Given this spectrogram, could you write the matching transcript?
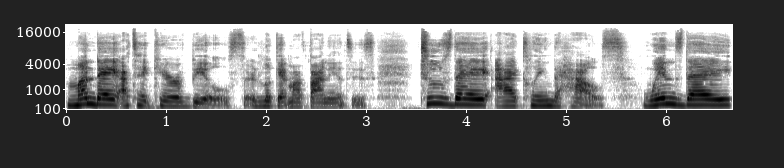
Monday, I take care of bills or look at my finances. Tuesday, I clean the house. Wednesday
